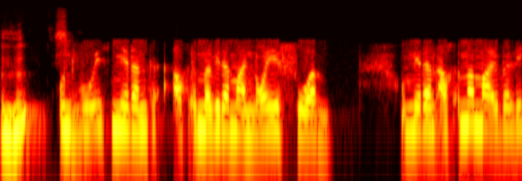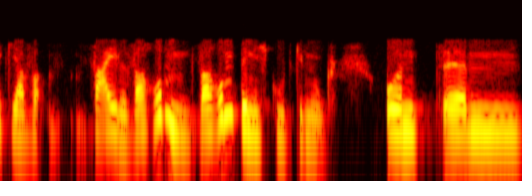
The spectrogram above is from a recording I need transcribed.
mhm, und wo ich mir dann auch immer wieder mal neue Formen und mir dann auch immer mal überlege, ja, weil, warum, warum bin ich gut genug? Und ähm,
